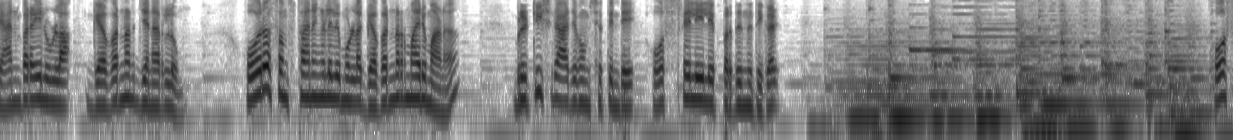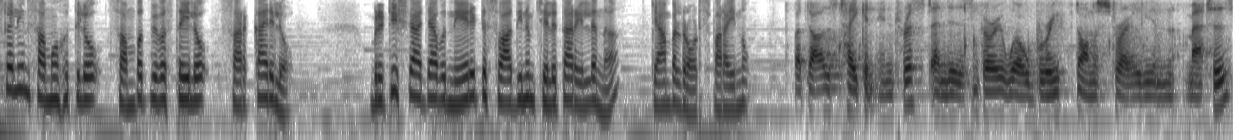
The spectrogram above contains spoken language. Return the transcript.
കാൻബറയിലുള്ള ഗവർണർ ജനറലും ഓരോ സംസ്ഥാനങ്ങളിലുമുള്ള ഗവർണർമാരുമാണ് ബ്രിട്ടീഷ് രാജവംശത്തിന്റെ ഓസ്ട്രേലിയയിലെ പ്രതിനിധികൾ. ഓസ്ട്രേലിയൻ സമൂഹത്തിലോ സമ്പദ് വ്യവസ്ഥയിലോ സർക്കാരിലോ ബ്രിട്ടീഷ് രാജാവ് നേരിട്ട് സ്വാധീനം ചെലുത്താറില്ലെന്ന് ക്യാമ്പൽ റോഡ്സ് പറയുന്നു. But does take an interest and is very well briefed on Australian matters.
